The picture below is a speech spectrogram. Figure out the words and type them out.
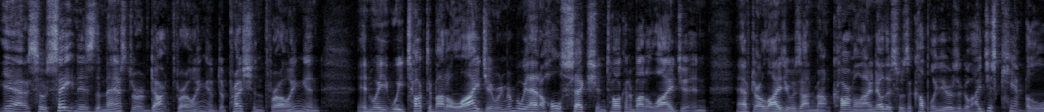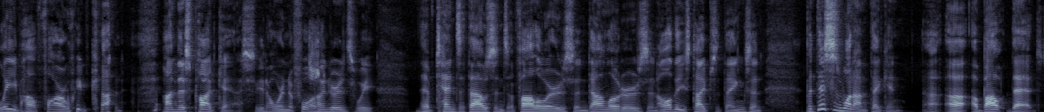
yeah. So Satan is the master of dart throwing, of depression throwing, and and we we talked about Elijah. Remember, we had a whole section talking about Elijah, and after Elijah was on Mount Carmel, and I know this was a couple of years ago. I just can't believe how far we've got on this podcast. You know, we're in the 400s. We have tens of thousands of followers and downloaders and all these types of things. And but this is what I'm thinking uh, uh, about that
